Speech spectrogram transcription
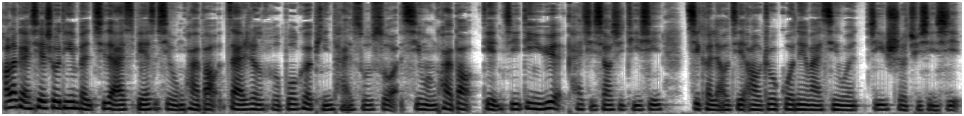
好了，感谢收听本期的 SBS 新闻快报。在任何播客平台搜索“新闻快报”，点击订阅，开启消息提醒，即可了解澳洲国内外新闻及社区信息。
